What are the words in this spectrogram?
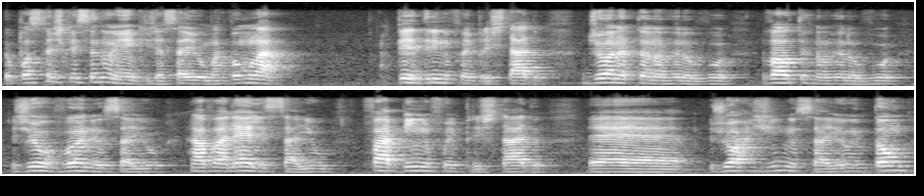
eu posso estar esquecendo alguém que já saiu, mas vamos lá. Pedrinho foi emprestado, Jonathan não renovou, Walter não renovou, Giovanni saiu, Ravanelli saiu, Fabinho foi emprestado, é, Jorginho saiu. Então,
